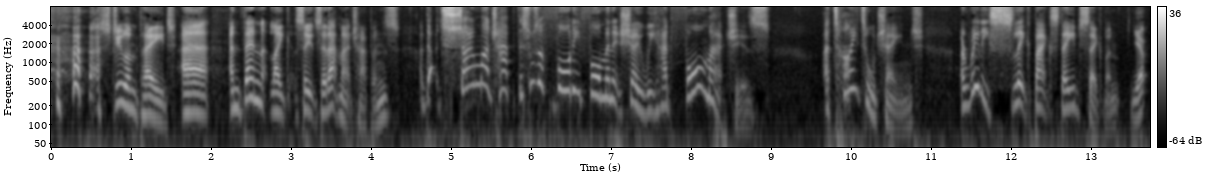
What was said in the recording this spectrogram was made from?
Stu and Paige, uh, and then like so so that match happens. So much happened. This was a forty-four minute show. We had four matches, a title change, a really slick backstage segment. Yep.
